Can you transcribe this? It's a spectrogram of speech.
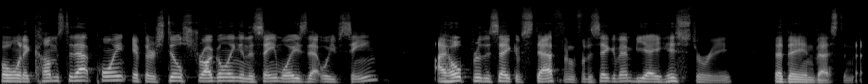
But when it comes to that point, if they're still struggling in the same ways that we've seen, I hope for the sake of Steph and for the sake of NBA history that they invest in that.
